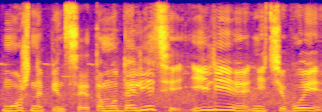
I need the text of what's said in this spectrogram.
можно пинцетом удалить или нитевой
